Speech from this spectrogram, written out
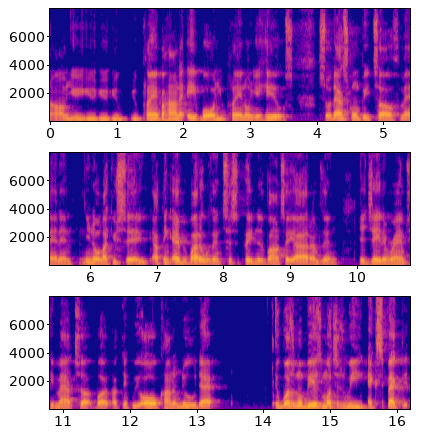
Um, you you you you you playing behind the eight ball and you playing on your heels. So that's going to be tough, man. And you know, like you said, I think everybody was anticipating the Davante Adams and the Jalen Ramsey matchup, but I think we all kind of knew that it wasn't going to be as much as we expected.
